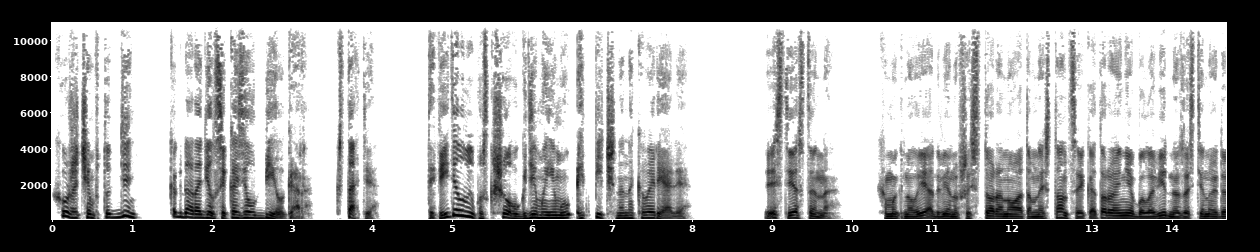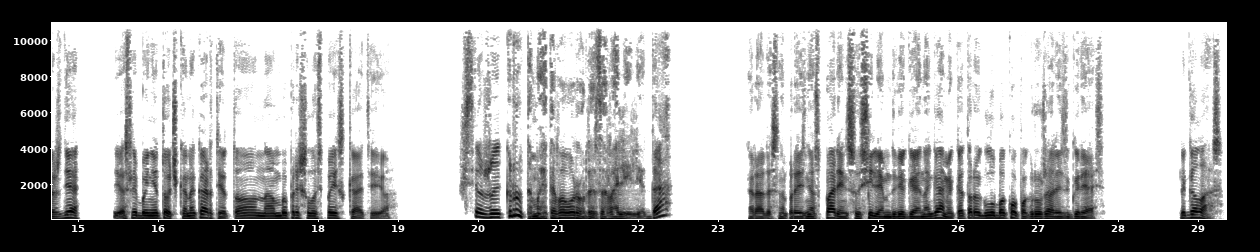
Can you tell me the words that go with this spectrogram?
«Хуже, чем в тот день, когда родился козел Билгар. Кстати, ты видел выпуск шоу, где мы ему эпично наковыряли?» «Естественно», — хмыкнул я, двинувшись в сторону атомной станции, которая не было видно за стеной дождя. Если бы не точка на карте, то нам бы пришлось поискать ее. «Все же круто мы этого урода завалили, да?» — радостно произнес парень, с усилием двигая ногами, которые глубоко погружались в грязь. «Леголас,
